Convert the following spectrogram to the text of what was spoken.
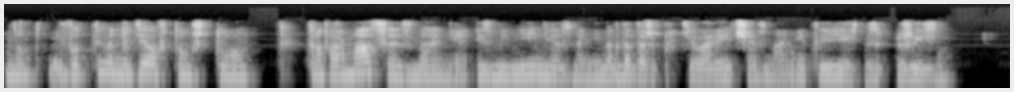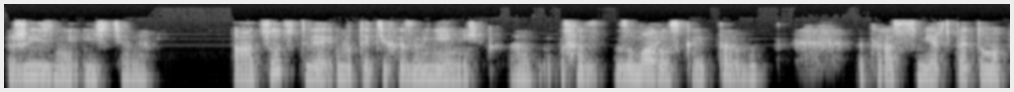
Ну, вот именно дело в том, что трансформация знания, изменение знаний, иногда даже противоречие знаний, это и есть жизнь, жизнь истины. А отсутствие вот этих изменений, заморозка, это как раз смерть. Поэтому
